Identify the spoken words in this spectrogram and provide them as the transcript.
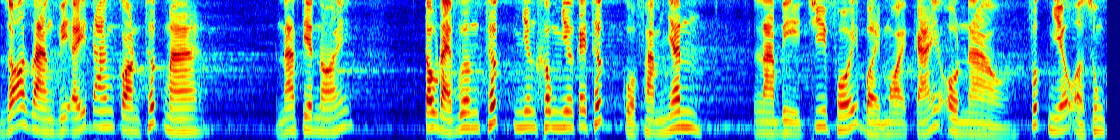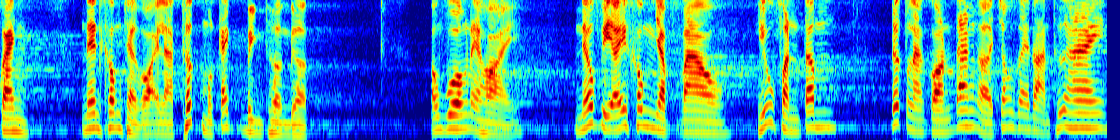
rõ ràng vị ấy đang còn thức mà. Na Tiên nói, Tâu Đại Vương thức nhưng không như cái thức của phàm nhân là bị chi phối bởi mọi cái ồn ào, phức nhiễu ở xung quanh, nên không thể gọi là thức một cách bình thường được. Ông vua lại hỏi, nếu vị ấy không nhập vào hữu phần tâm, tức là còn đang ở trong giai đoạn thứ hai,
